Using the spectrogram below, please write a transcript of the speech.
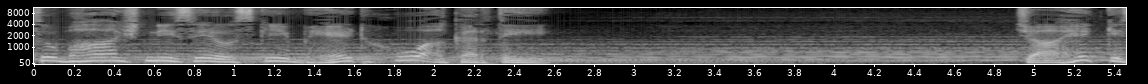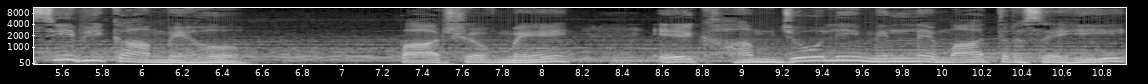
सुभाषनी से उसकी भेंट हुआ करती। चाहे किसी भी काम में हो, पार्श्व में एक हमजोली मिलने मात्र से ही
